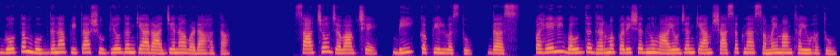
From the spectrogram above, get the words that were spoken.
ગૌતમ બુદ્ધના પિતા શુદ્ધ્યોધન કયા રાજ્યના વડા હતા? સાચો જવાબ છે, બી, કપિલવસ્તુ. દસ, પહેલી બૌદ્ધ ધર્મ પરિષદનું આયોજન ક્યાં શાસકના સમયમાં થયું હતું?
